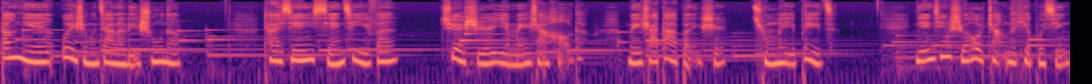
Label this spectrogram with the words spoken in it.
当年为什么嫁了李叔呢？她先嫌弃一番，确实也没啥好的，没啥大本事，穷了一辈子。年轻时候长得也不行，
